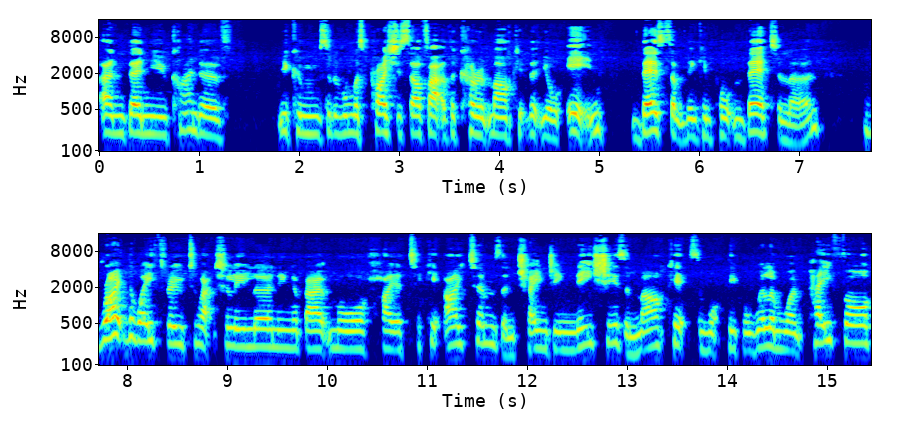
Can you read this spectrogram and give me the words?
and then you kind of, you can sort of almost price yourself out of the current market that you're in. There's something important there to learn right the way through to actually learning about more higher ticket items and changing niches and markets and what people will and won't pay for,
